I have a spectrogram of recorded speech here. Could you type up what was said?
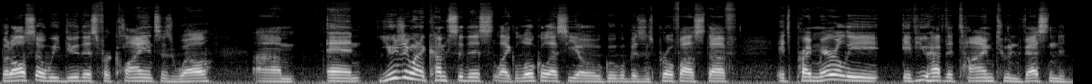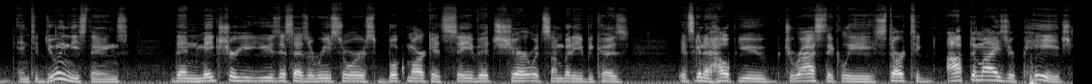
but also we do this for clients as well. Um, and usually, when it comes to this, like local SEO, Google business profile stuff, it's primarily if you have the time to invest into, into doing these things, then make sure you use this as a resource, bookmark it, save it, share it with somebody because it's going to help you drastically start to optimize your page.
